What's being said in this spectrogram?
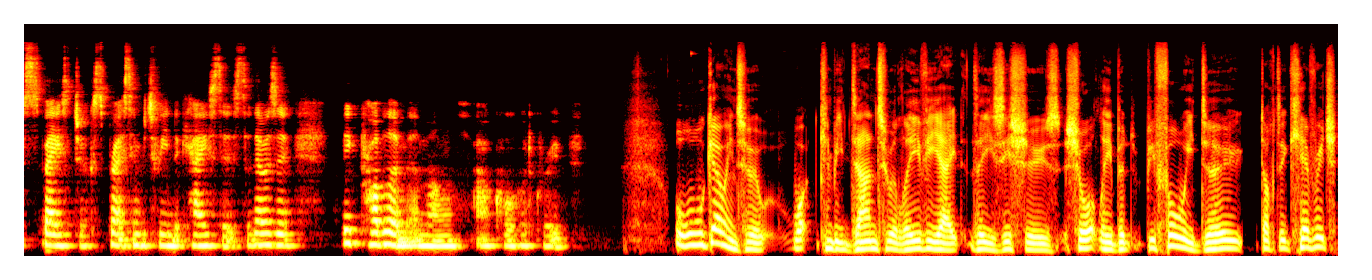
space to express in between the cases. So there was a big problem among our cohort group. Well, we'll go into what can be done to alleviate these issues shortly. But before we do, Dr. Kevric,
